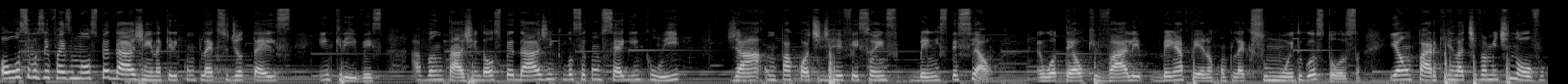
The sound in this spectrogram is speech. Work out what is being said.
ou se você faz uma hospedagem naquele complexo de hotéis incríveis. A vantagem da hospedagem é que você consegue incluir já um pacote de refeições bem especial. É um hotel que vale bem a pena, um complexo muito gostoso. E é um parque relativamente novo,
